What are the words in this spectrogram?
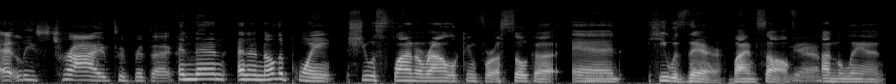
at least try to protect. And then at another point, she was flying around looking for Ahsoka, and he was there by himself Yeah. on the land.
